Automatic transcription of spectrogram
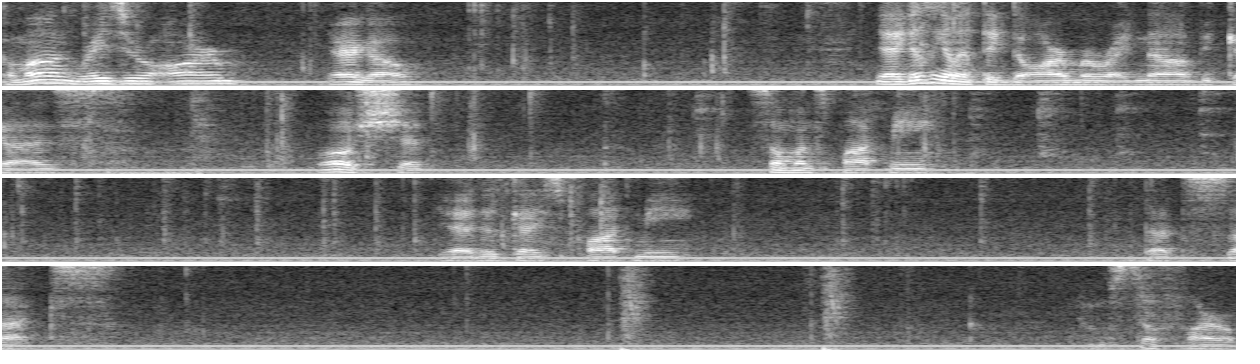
Come on, raise your arm. There you go. Yeah, I guess I'm gonna take the armor right now because... Oh shit. Someone spot me. Yeah, this guy spot me. That sucks. I'm still far...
